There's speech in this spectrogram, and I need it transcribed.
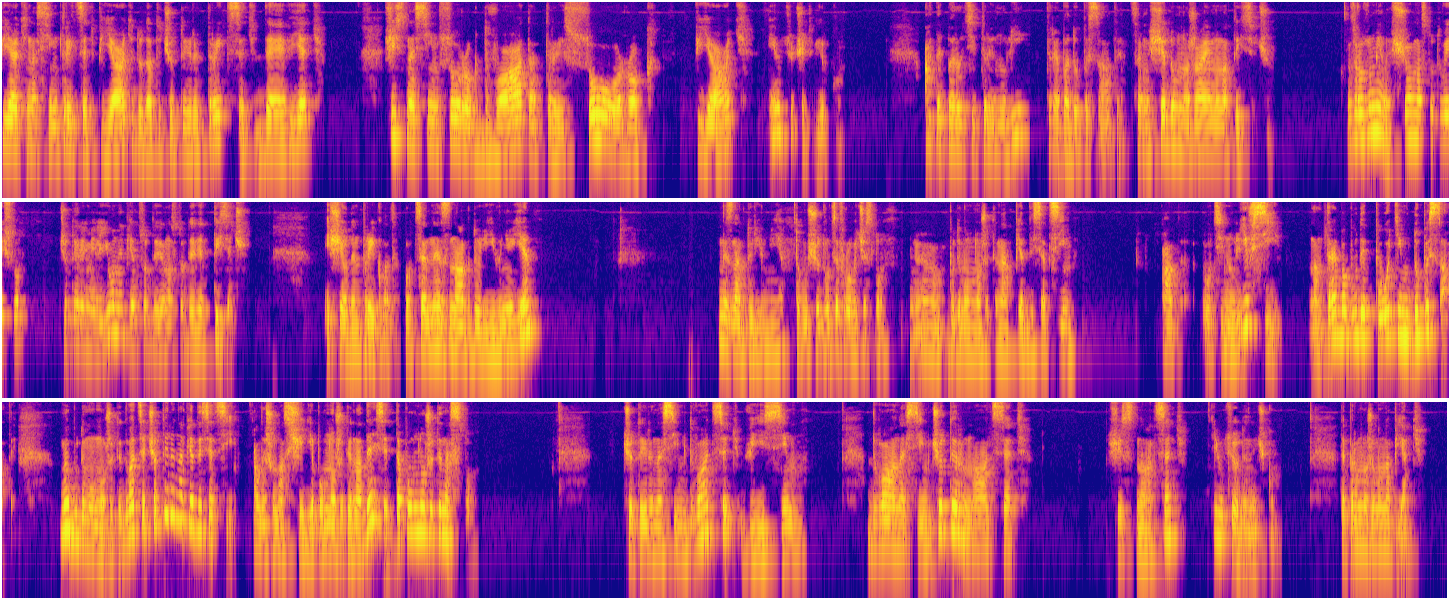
5 на 7 35, додати 4 39. 6 на 7 42 та 3 45. І оцю четвірку. А тепер оці три нулі треба дописати. Це ми ще домножаємо на тисячу. Зрозуміли, що в нас тут вийшло? 4 мільйони 599 тисяч. І ще один приклад. Оце не знак дорівнює. Не знак дорівнює, тому що двоцифрове число е, будемо множити на 57. А оці нулі всі нам треба буде потім дописати. Ми будемо множити 24 на 57, але ж у нас ще є помножити на 10 та помножити на 100. 4 на 7 28. 2 на 7 14. 16. І оцю одиничку. Тепер множимо на 5.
